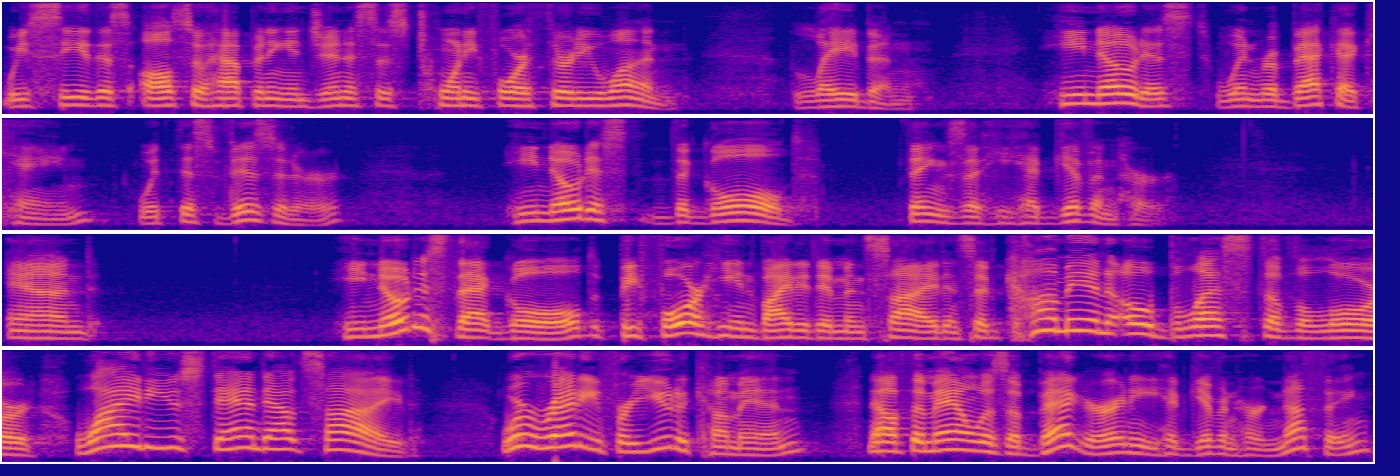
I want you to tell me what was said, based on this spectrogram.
We see this also happening in Genesis 24 31. Laban. He noticed when Rebekah came with this visitor, he noticed the gold things that he had given her. And he noticed that gold before he invited him inside and said, Come in, O blessed of the Lord. Why do you stand outside? We're ready for you to come in. Now, if the man was a beggar and he had given her nothing,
